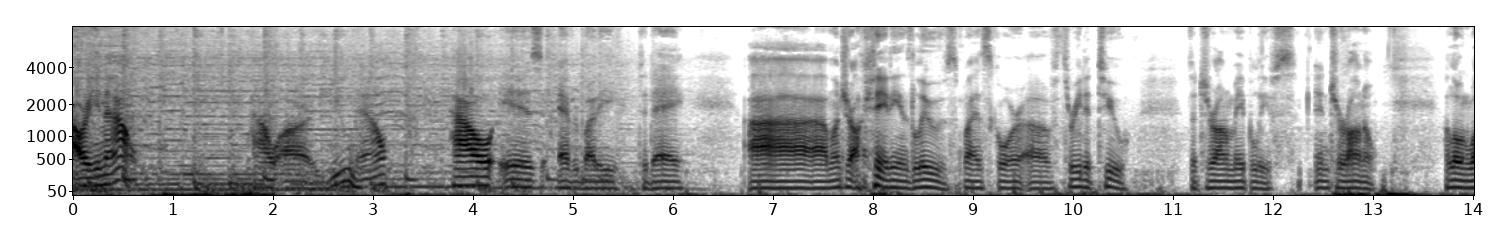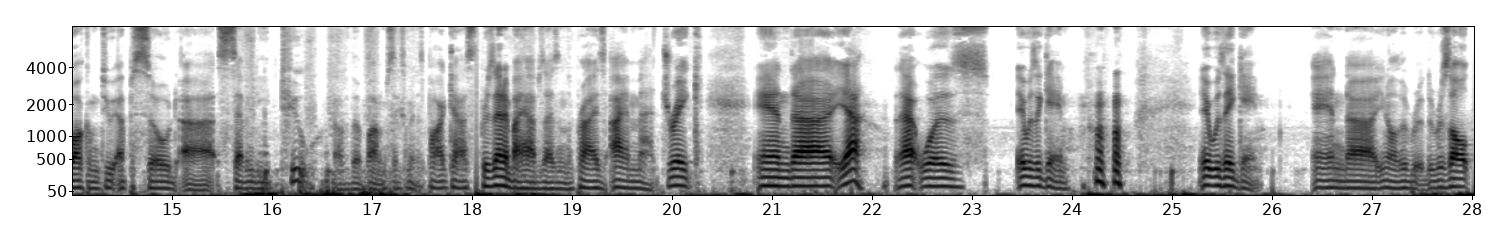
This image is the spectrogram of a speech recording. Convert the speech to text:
How are you now? How are you now? How is everybody today? Uh, Montreal Canadiens lose by a score of three to two to Toronto Maple Leafs in Toronto. Hello and welcome to episode uh, 72 of the Bottom Six Minutes podcast, presented by Habs Eyes on the Prize. I am Matt Drake, and uh, yeah, that was it was a game. it was a game, and uh, you know the the result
